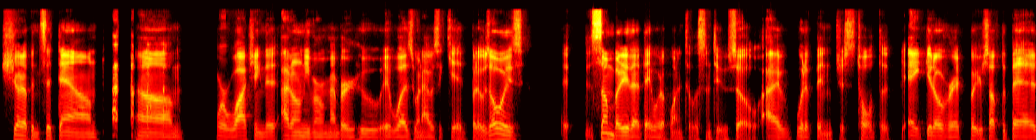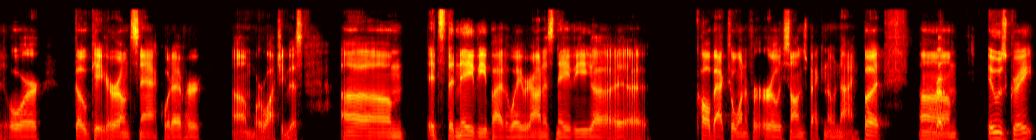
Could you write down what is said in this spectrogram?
shut up and sit down. Um, we're watching that. I don't even remember who it was when I was a kid, but it was always eh, somebody that they would have wanted to listen to. So I would have been just told to, hey, get over it, put yourself to bed, or go get your own snack, whatever. Um, we're watching this. Um, it's the Navy, by the way, Rihanna's Navy. Uh, uh, call back to one of her early songs back in 09. But um, it was great.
